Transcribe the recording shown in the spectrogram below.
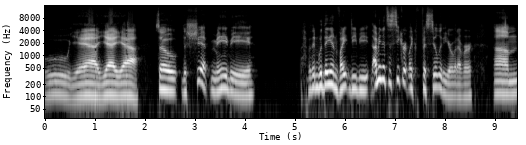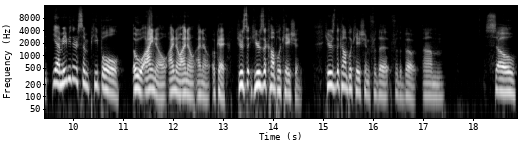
ooh, yeah, yeah, yeah. So the ship maybe but then would they invite DB? I mean, it's a secret like facility or whatever. Um yeah, maybe there's some people Oh, I know. I know. I know. I know. Okay. Here's the, here's a complication. Here's the complication for the for the boat. Um, so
